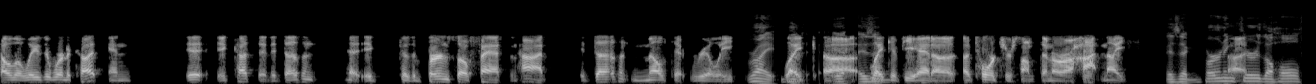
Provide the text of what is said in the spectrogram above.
tell the laser where to cut, and it it cuts it. It doesn't it because it burns so fast and hot. It doesn't melt it really, right? Like uh, like it, if you had a, a torch or something or a hot knife. Is it burning uh, through the whole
